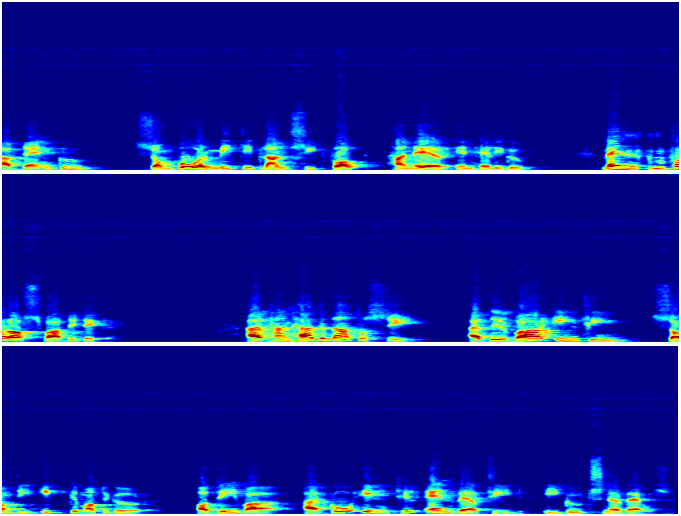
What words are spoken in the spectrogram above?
at den Gud som bor midt iblant sitt folk, han er en hellig Gud. Men for oss var det dette at han hadde latt oss se at det var en ting som de ikke måtte gjøre, og det var å gå inn til enhver tid i Guds nærværelse.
